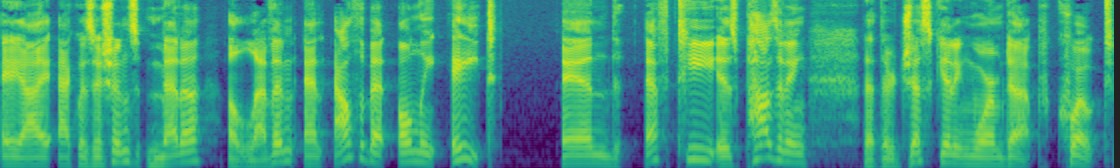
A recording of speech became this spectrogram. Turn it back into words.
AI acquisitions, Meta 11, and Alphabet only 8. And FT is positing that they're just getting warmed up. Quote,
